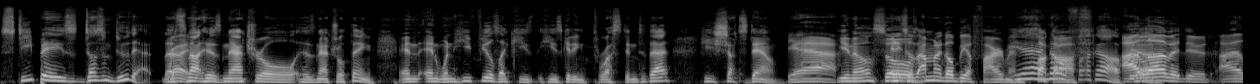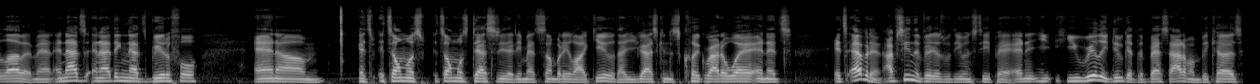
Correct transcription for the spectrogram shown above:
Stipe's doesn't do that. That's Right. not his natural his natural thing. And and when he feels like he's he's getting thrust into that, he shuts down. Yeah. You know, so he says, "I'm gonna go be a fireman." Yeah, fuck no, off. fuck off, I yeah. love it, dude. I love it, man. And that's and I think that's beautiful. And um, it's it's almost it's almost destiny that he met somebody like you that you guys can just click right away, and it's it's evident. I've seen the videos with you and Stipe, and it, you, you really do get the best out of him because.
